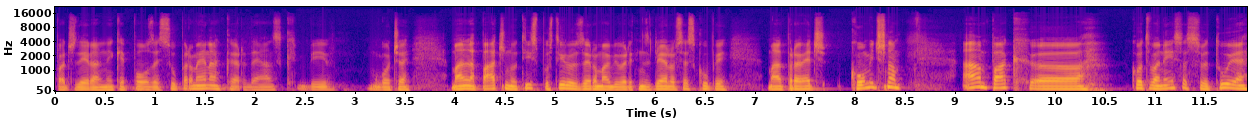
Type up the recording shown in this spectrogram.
pač delali neke poze Supermana, ker dejansko bi mogoče malo napačen vtis pustili, oziroma bi verjetno izgledalo vse skupaj malo preveč komično. Ampak, uh, kot Vanessa svetuje,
